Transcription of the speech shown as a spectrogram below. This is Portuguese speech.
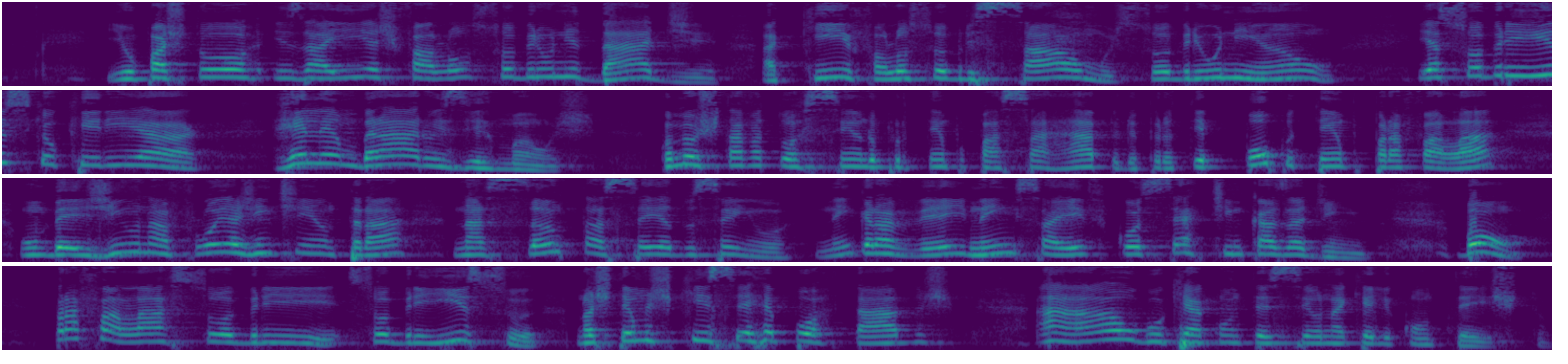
E o pastor Isaías falou sobre unidade aqui, falou sobre salmos, sobre união. E é sobre isso que eu queria relembrar os irmãos. Como eu estava torcendo para o tempo passar rápido, para eu ter pouco tempo para falar, um beijinho na flor e a gente entrar na santa ceia do Senhor. Nem gravei, nem ensaiei, ficou certinho casadinho. Bom, para falar sobre, sobre isso, nós temos que ser reportados a algo que aconteceu naquele contexto.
